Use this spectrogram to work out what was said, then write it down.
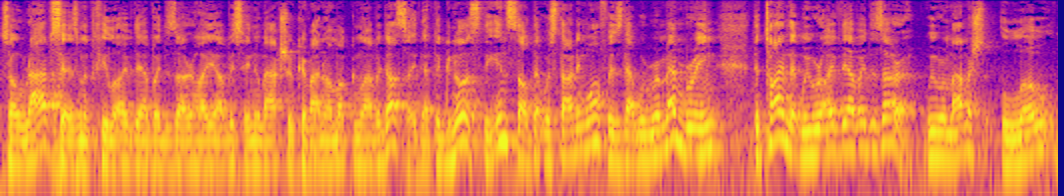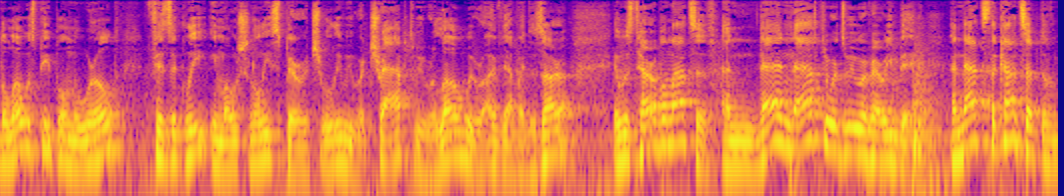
So Rav says, "That the gnus, the insult that we're starting off, is that we're remembering the time that we were of the avodah We were mamash low, the lowest people in the world, physically, emotionally, spiritually. We were trapped. We were low. We were of the avodah It was terrible matziv, and then afterwards we were very big, and that's the concept of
